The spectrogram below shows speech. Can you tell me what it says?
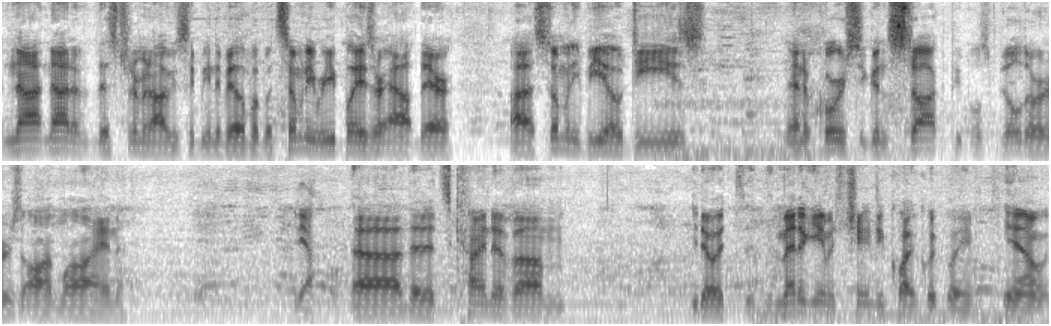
not not of this tournament obviously being available, but so many replays are out there, uh, so many VODs, and of course you can stock people's build orders online. yeah, Uh, that it's kind of, um, you know, it's, the metagame is changing quite quickly. you know,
